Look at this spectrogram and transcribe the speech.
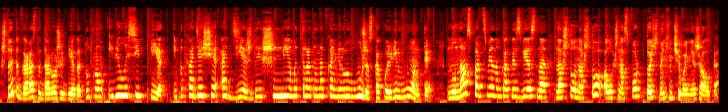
что это гораздо дороже бега. Тут вам и велосипед, и подходящая одежда, и шлемы, траты на камеру, и ужас какой ремонты – но нам, спортсменам, как известно, на что на что, а уж на спорт точно ничего не жалко.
